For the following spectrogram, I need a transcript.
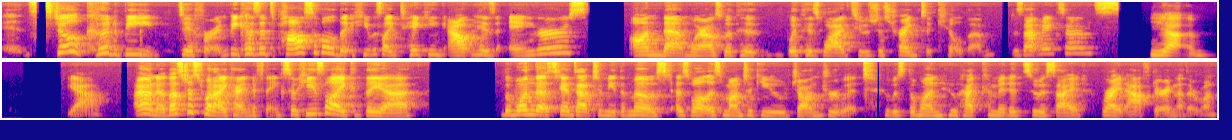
it still could be different because it's possible that he was like taking out his angers on them whereas with his with his wives he was just trying to kill them. Does that make sense? Yeah, yeah. I don't know. That's just what i kind of think. So he's like the uh the one that stands out to me the most as well as montague john druitt who was the one who had committed suicide right after another one.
